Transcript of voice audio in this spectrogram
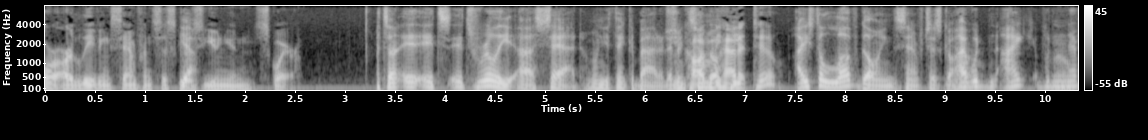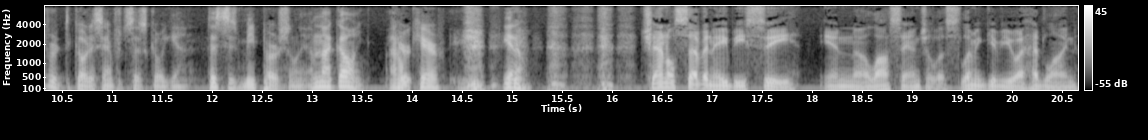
or are leaving San Francisco's Yeah. Union Square. It's a, it's it's really uh, sad when you think about it. I mean, so Chicago had it too. I used to love going to San Francisco. I would I would never go to San Francisco again. This is me personally. I'm not going. I don't care. You know. Channel 7 ABC in uh, Los Angeles. Let me give you a headline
